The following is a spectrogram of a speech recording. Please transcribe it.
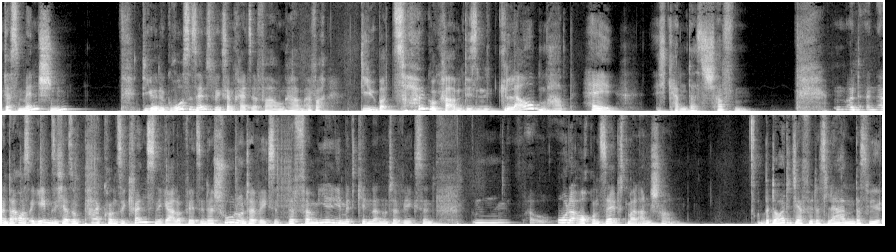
dass Menschen, die eine große Selbstwirksamkeitserfahrung haben, einfach die Überzeugung haben, diesen Glauben haben, hey, ich kann das schaffen. Und, und, daraus ergeben sich ja so ein paar Konsequenzen, egal ob wir jetzt in der Schule unterwegs sind, in der Familie mit Kindern unterwegs sind oder auch uns selbst mal anschauen. Bedeutet ja für das Lernen, dass wir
